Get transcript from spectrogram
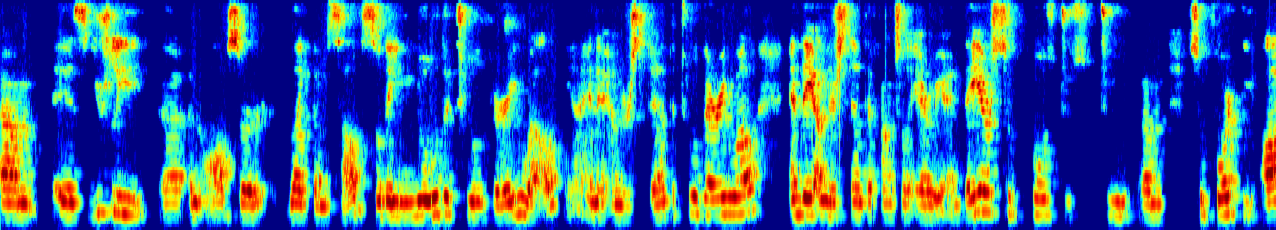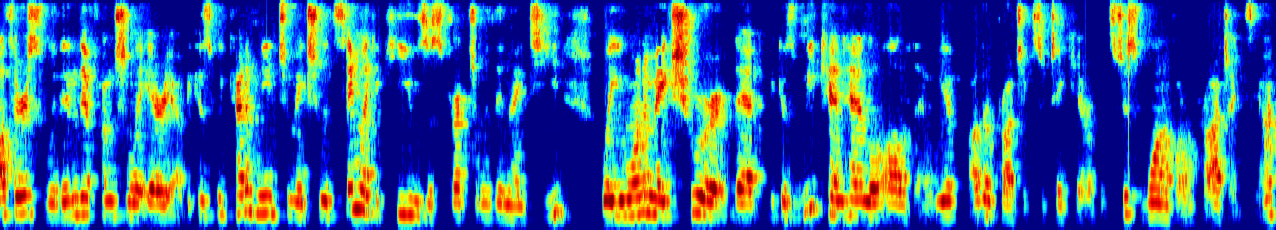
um, is usually uh, an officer like themselves so they know the tool very well yeah, and they understand the tool very well and they understand the functional area and they are supposed to, to um, support the authors within their functional area because we kind of need to make sure it's same like a key user structure within IT where you want to make sure that because we can't handle all of that We have other projects to take care of. It's just one of our projects, yeah.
